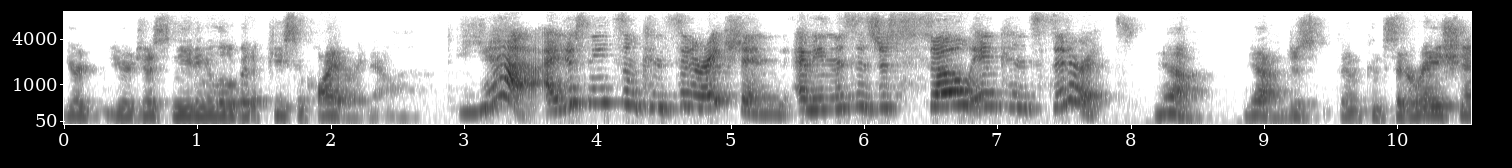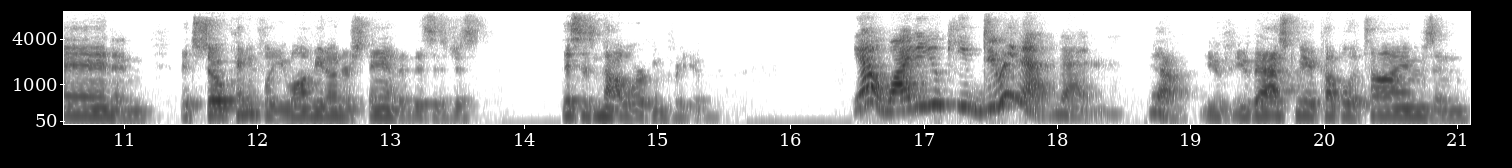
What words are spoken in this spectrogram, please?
you're you're just needing a little bit of peace and quiet right now. Yeah, I just need some consideration. I mean, this is just so inconsiderate. Yeah, yeah, just um, consideration, and it's so painful. You want me to understand that this is just this is not working for you. Yeah, why do you keep doing that then? Yeah, you've you've asked me a couple of times, and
